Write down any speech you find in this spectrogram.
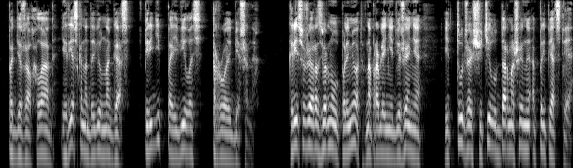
— поддержал Хлад и резко надавил на газ. Впереди появилось трое бешеных. Крис уже развернул пулемет в направлении движения — и тут же ощутил удар машины от препятствия.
